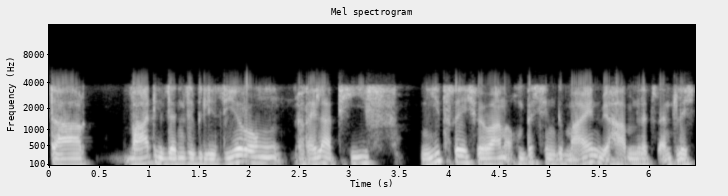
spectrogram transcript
Da war die Sensibilisierung relativ niedrig. Wir waren auch ein bisschen gemein. Wir haben letztendlich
